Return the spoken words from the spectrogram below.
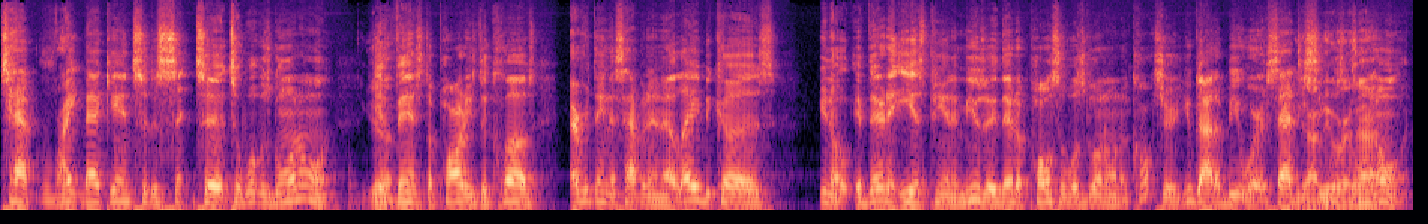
tapped right back into the to, to what was going on. Yeah. The events, the parties, the clubs, everything that's happening in LA because you know, if they're the ESPN and music, they're the pulse of what's going on in culture. You got to be where it's at to see what's going on.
